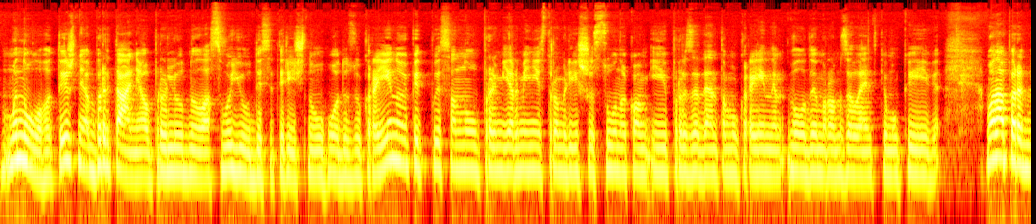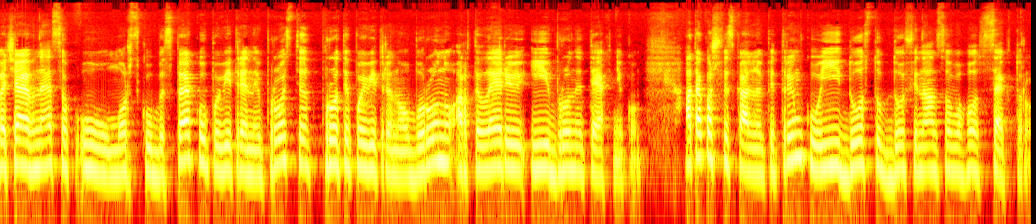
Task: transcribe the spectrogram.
Минулого тижня Британія оприлюднила свою десятирічну угоду з Україною, підписану прем'єр-міністром Ріші Сунаком і президентом України Володимиром Зеленським у Києві. Вона передбачає внесок у морську безпеку, повітряний простір, протиповітряну оборону, артилерію і бронетехніку, а також фіскальну підтримку і доступ до фінансового сектору.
